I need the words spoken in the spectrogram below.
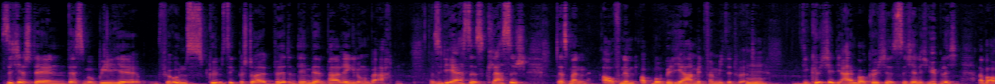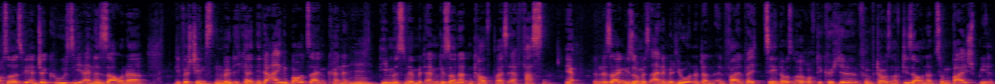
sicherstellen, dass Immobilie für uns günstig besteuert wird, indem wir ein paar Regelungen beachten. Also die erste ist klassisch, dass man aufnimmt, ob Mobiliar mitvermietet wird. Die Küche, die Einbauküche ist sicherlich üblich, aber auch sowas wie ein Jacuzzi, eine Sauna, die verschiedensten Möglichkeiten, die da eingebaut sein können, die müssen wir mit einem gesonderten Kaufpreis erfassen. Ja. Wenn wir sagen, die Summe ist eine Million und dann entfallen vielleicht 10.000 Euro auf die Küche, 5.000 auf die Sauna zum Beispiel,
